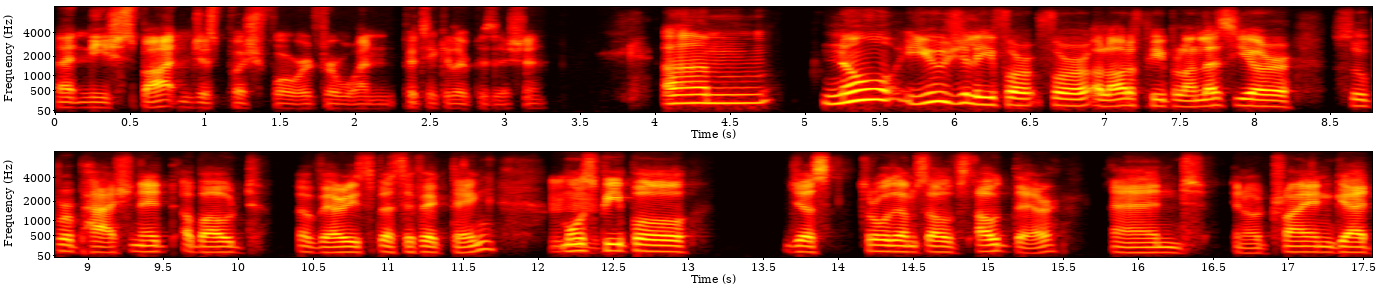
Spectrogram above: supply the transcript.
that niche spot and just push forward for one particular position? Um, no, usually for for a lot of people, unless you're super passionate about a very specific thing, most people just throw themselves out there and you know try and get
